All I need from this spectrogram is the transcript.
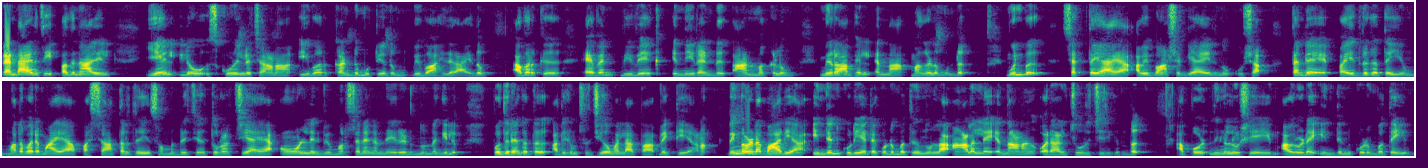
രണ്ടായിരത്തി പതിനാലിൽ യേൽ ലോ സ്കൂളിൽ വെച്ചാണ് ഇവർ കണ്ടുമുട്ടിയതും വിവാഹിതരായതും. അവർക്ക് എവൻ വിവേക് എന്നീ രണ്ട് ആൺമക്കളും മിറാബെൽ എന്ന മകളുമുണ്ട്. മുൻപ് ശക്തയായ അഭിഭാഷകയായിരുന്നു ഉഷ. തന്റെ പൈതൃകത്തെയും മതപരമായ പശ്ചാത്തലത്തെയും സംബന്ധിച്ച് തുടർച്ചയായ ഓൺലൈൻ വിമർശനങ്ങൾ നേരിടുന്നുണ്ടെങ്കിലും പൊതുരംഗത്ത് അധികം സജീവമല്ലാത്ത വ്യക്തിയാണ്. നിങ്ങളുടെ ഭാര്യ ഇന്ത്യൻ കുടിയേറ്റ കുടുംബത്തിൽ നിന്നുള്ള ആളല്ലേ എന്നാണ് ഒരാൾ ചോദിച്ചിരിക്കുന്നത്. അപ്പോൾ നിങ്ങൾ ഉഷയെയും അവരുടെ ഇന്ത്യൻ കുടുംബത്തെയും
